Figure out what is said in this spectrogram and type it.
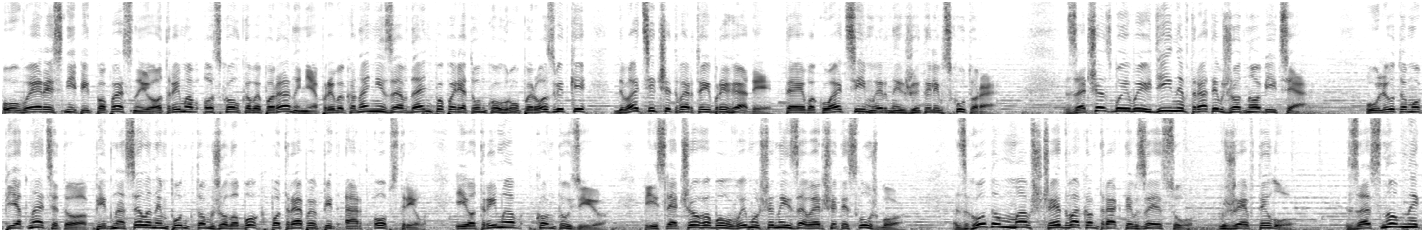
У вересні під Попасною отримав осколкове поранення при виконанні завдань по порятунку групи розвідки 24-ї бригади та евакуації мирних жителів з хутора. За час бойових дій не втратив жодного бійця. У лютому 15-го під населеним пунктом Жолобок потрапив під артобстріл і отримав контузію, після чого був вимушений завершити службу. Згодом мав ще два контракти в ЗСУ вже в тилу. Засновник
